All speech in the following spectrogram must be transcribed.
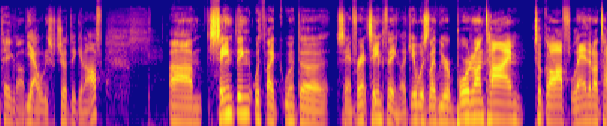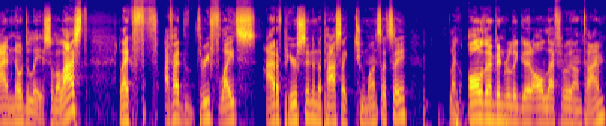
takeoff. yeah, we started taking off. Um, same thing with like went to San Fran. Same thing. Like it was like we were boarded on time, took off, landed on time, no delays. So the last like f- I've had three flights out of Pearson in the past like two months, let's say. Like all of them have been really good. All left really on time.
